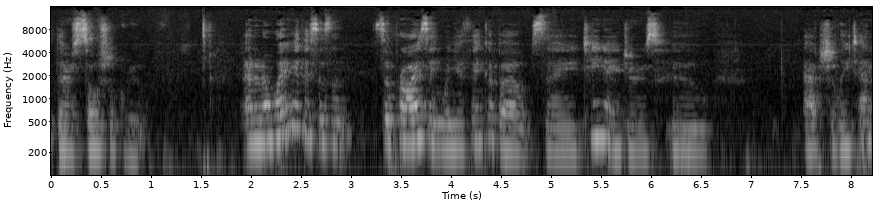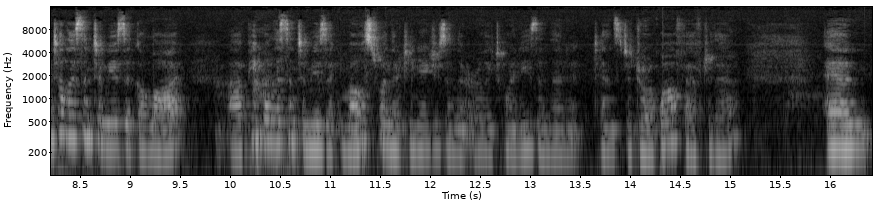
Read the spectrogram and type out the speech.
their social group. And in a way, this isn't surprising when you think about, say, teenagers who actually tend to listen to music a lot, uh, people listen to music most when they're teenagers in their early 20s, and then it tends to drop off after that. And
